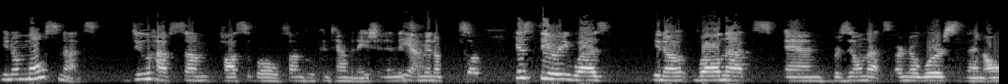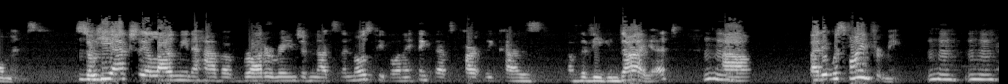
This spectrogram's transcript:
you know, most nuts do have some possible fungal contamination, and it's Yeah. minimal. So his theory was, you know, walnuts and Brazil nuts are no worse than almonds. So Mhm. he actually allowed me to have a broader range of nuts than most people, and I think that's partly because of the vegan diet. Mhm, Uh, but it was fine for me. mhm, mhm. And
